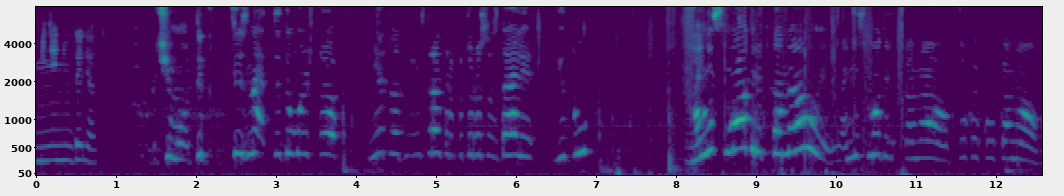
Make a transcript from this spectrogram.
меня не удалят. Почему? Ты, ты знаешь, ты думаешь, что нет администратора, которые создали YouTube? Они смотрят каналы, они смотрят каналы, кто какой канал.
